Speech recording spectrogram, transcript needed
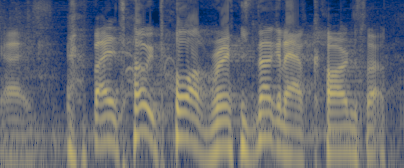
Guys, by the time we pull off range, he's not gonna have cards left.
